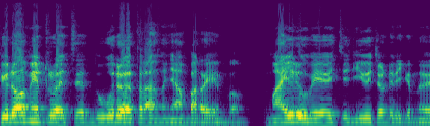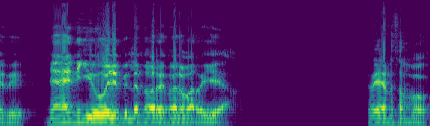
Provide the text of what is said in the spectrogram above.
കിലോമീറ്റർ വെച്ച് ദൂരം എത്രയാണെന്ന് ഞാൻ പറയുമ്പം മൈൽ ഉപയോഗിച്ച് ജീവിച്ചുകൊണ്ടിരിക്കുന്നവർ ഞാൻ എനിക്ക് യോജിപ്പില്ലെന്ന് പറയുന്ന പോലെ പറയുക ഇത്രയാണ് സംഭവം.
